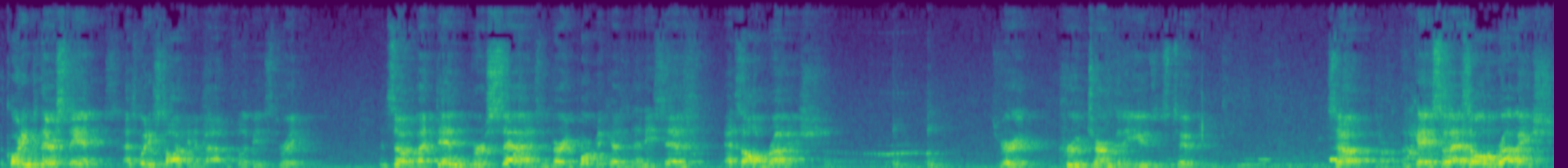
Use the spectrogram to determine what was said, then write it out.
according to their standards. That's what he's talking about in Philippians 3. And so, but then verse 7 is very important because then he says, that's all rubbish. It's a very crude term that he uses too. So, okay, so that's all rubbish,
